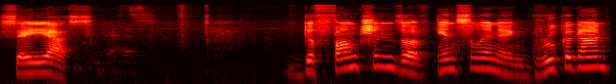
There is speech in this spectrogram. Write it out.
Say yes. The functions of insulin and glucagon,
